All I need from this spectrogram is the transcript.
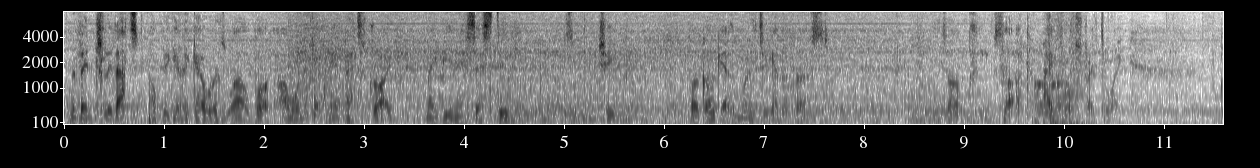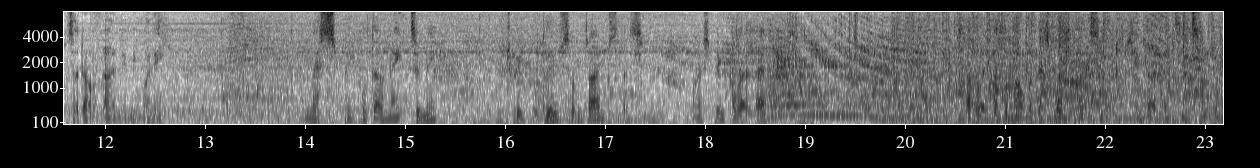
And eventually, that's probably going to go as well. But I want to get me a better drive, maybe an SSD, something cheap. But I've got to get the money together first. These aren't things that I can pay for straight away because I don't earn any money unless people donate to me, which people do sometimes. There's some nice people out there. Oh, wait, at the moment there's one person who's donating to me.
